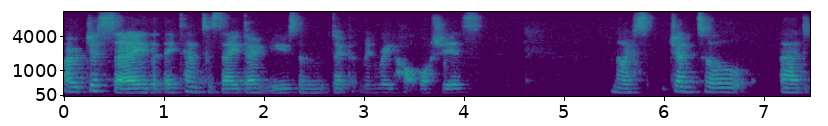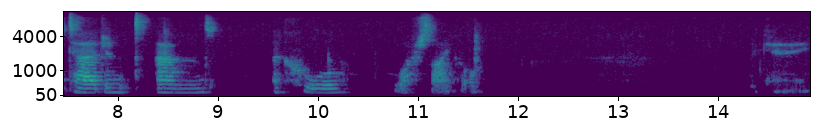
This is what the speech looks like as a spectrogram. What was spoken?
I would just say that they tend to say don't use them, don't put them in really hot washes. Nice, gentle uh, detergent and a cool wash cycle. Okay,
